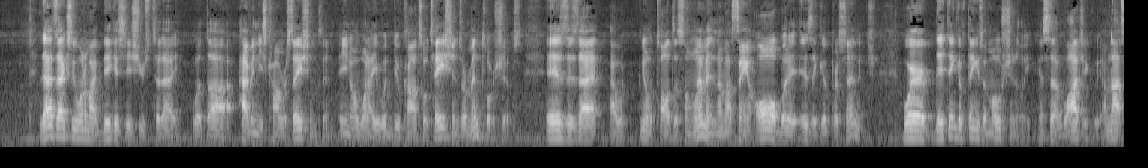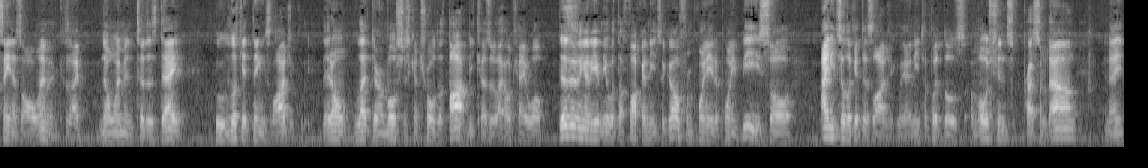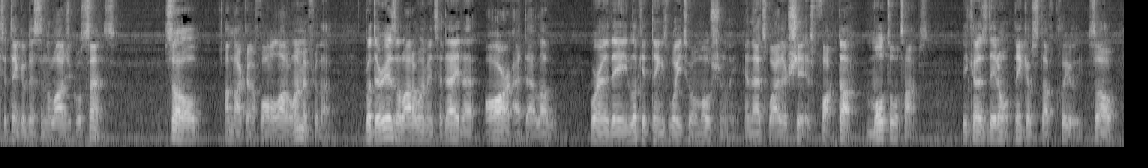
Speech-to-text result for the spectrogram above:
That's actually one of my biggest issues today with uh, having these conversations, and you know when I would do consultations or mentorships, is is that I would you know talk to some women. I'm not saying all, but it is a good percentage where they think of things emotionally instead of logically. I'm not saying it's all women because I know women to this day who look at things logically. They don't let their emotions control the thought because they're like, okay, well, this isn't going to get me what the fuck I need to go from point A to point B, so I need to look at this logically. I need to put those emotions, press them down, and I need to think of this in the logical sense. So I'm not going to fault a lot of women for that. But there is a lot of women today that are at that level where they look at things way too emotionally, and that's why their shit is fucked up multiple times because they don't think of stuff clearly. So,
